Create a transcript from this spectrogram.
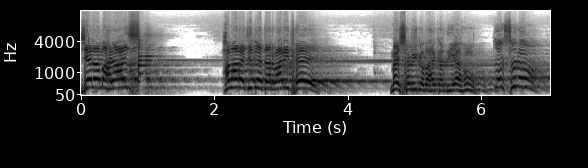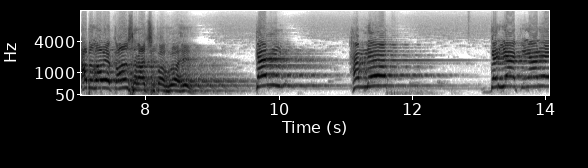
जेला महाराज हमारे जितने दरबारी थे मैं सभी को बाहर कर दिया हूँ। तो सुनो। अब बताओ कौन सा राज छिपा हुआ है? कल हम लोग दरिया किनारे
